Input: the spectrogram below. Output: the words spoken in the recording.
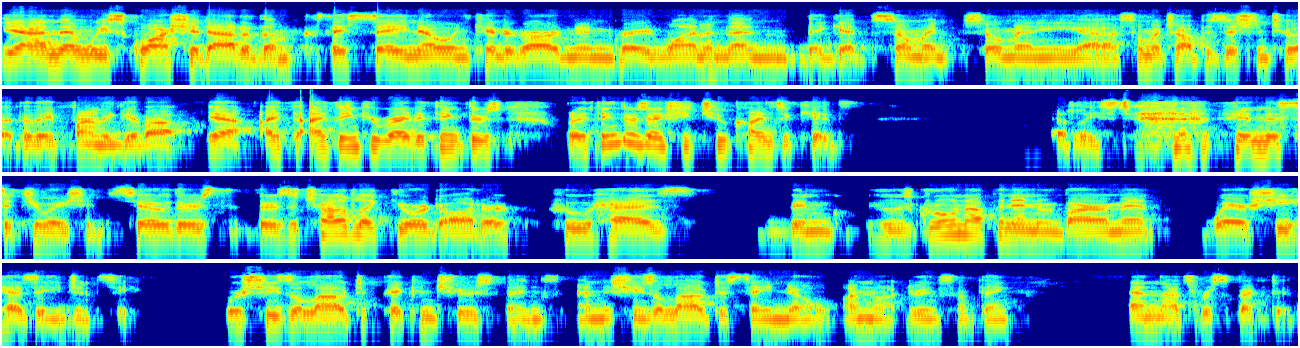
Yeah, and then we squash it out of them because they say no in kindergarten and grade one, and then they get so many, so many, uh, so much opposition to it that they finally give up. Yeah, I, th- I think you're right. I think there's, but I think there's actually two kinds of kids, at least in this situation. So there's there's a child like your daughter who has been who's grown up in an environment where she has agency, where she's allowed to pick and choose things, and she's allowed to say no, I'm not doing something and that's respected.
